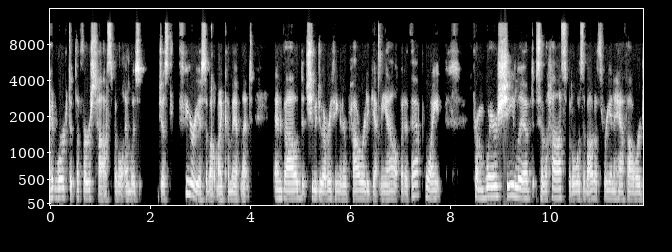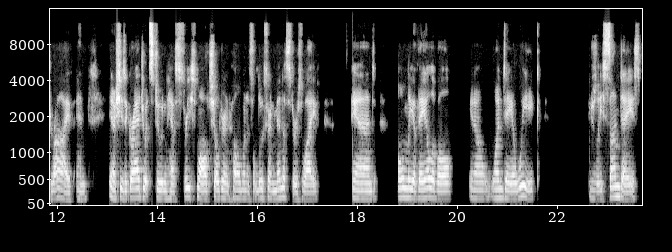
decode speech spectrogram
had worked at the first hospital and was just furious about my commitment and vowed that she would do everything in her power to get me out. But at that point, from where she lived to the hospital was about a three and a half hour drive. And you know, she's a graduate student, has three small children at home, and is a Lutheran minister's wife, and only available, you know, one day a week, usually Sundays.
